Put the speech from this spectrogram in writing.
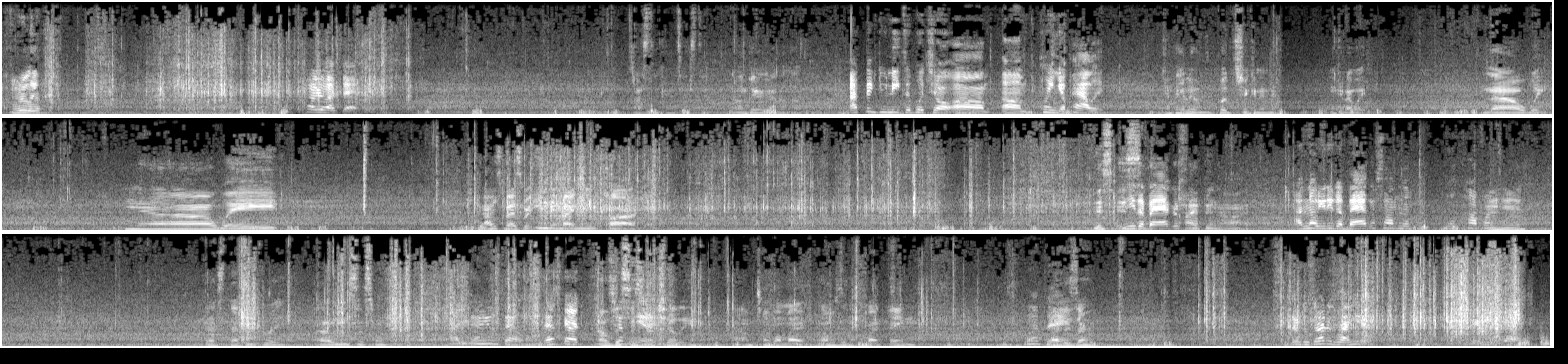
Really? How you like that? I still can't taste it. I don't think I got enough. I think you need to put your um um clean your palate. I think I need to put chicken in it. Okay, now wait. Now wait. Now wait. I supposed we're eating in my new car. This You is need a bag or something? hot. I know you need a bag or something to, cover. Mm-hmm. That's step three. I'll use this one. How you gonna use that one? That's got Oh, this is your chili. I'm talking about my. I was looking for my thing. What My dessert. The dessert is right here. Here you go.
